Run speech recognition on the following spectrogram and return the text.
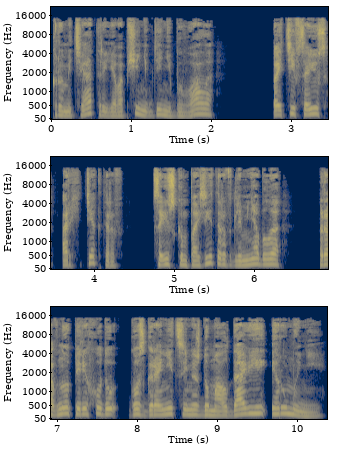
Кроме театра я вообще нигде не бывала. Пойти в союз архитекторов, союз композиторов для меня было равно переходу госграницы между Молдавией и Румынией.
